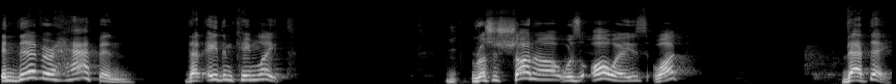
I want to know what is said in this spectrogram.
It never happened that Adim came late. Rosh Hashanah was always what? That day.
